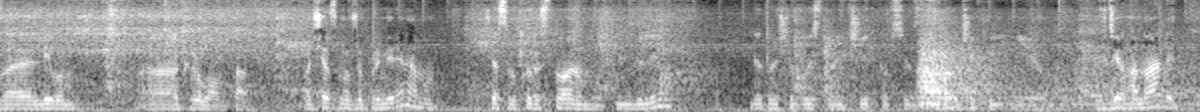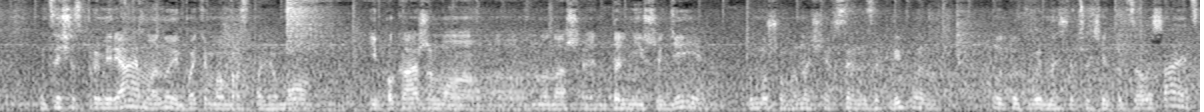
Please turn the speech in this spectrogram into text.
з лівим е, крилом. Так. Зараз ми вже приміряємо. Зараз використовуємо нівелір для того, щоб виставити чітко всі зазорчики і в діагоналі. Ми Це зараз приміряємо, ну і потім вам розповімо і покажемо е, ну, наші дальніші дії, тому що воно ще все не закріплено. Ну тут видно, що це тут залишається.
